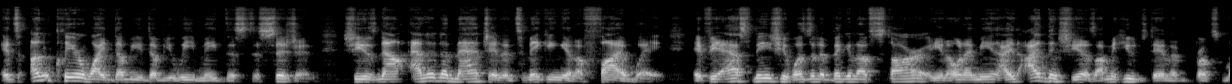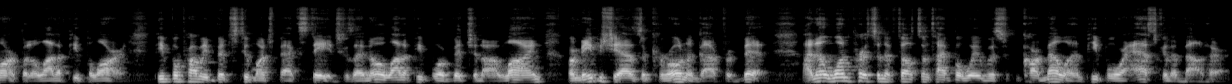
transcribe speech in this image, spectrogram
It's unclear why WWE made this decision. She is now added a match and it's making it a five way. If you ask me, she wasn't a big enough star. You know what I mean? I, I think she is. I'm a huge Dana Brooks mark, but a lot of people aren't. People probably bitch too much backstage because I know a lot of people are bitching online, or maybe she has a corona, God forbid. I know one person that felt some type of way was Carmella, and people were asking about her.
